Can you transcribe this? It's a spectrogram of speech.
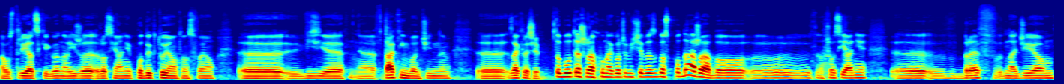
austriackiego, no i że Rosjanie podyktują tą swoją wizję w takim bądź innym zakresie. To był też rachunek oczywiście bez gospodarza, bo e, no, Rosjanie e, wbrew nadziejom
